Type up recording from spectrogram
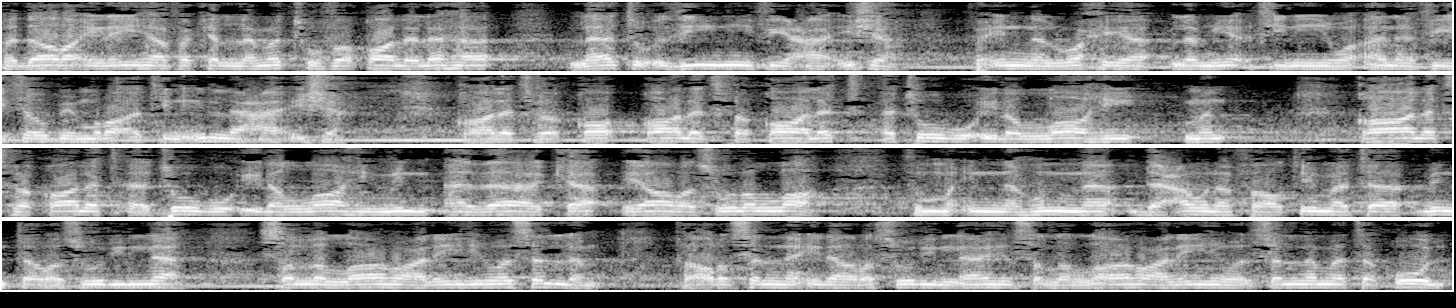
فدار إليها فكلمته فقال لها لا تؤذيني في عائشة فإن الوحي لم يأتني وأنا في ثوب امرأة إلا عائشة. قالت فقالت فقالت أتوب إلى الله من قالت فقالت أتوب إلى الله من أذاك يا رسول الله ثم إنهن دعون فاطمة بنت رسول الله صلى الله عليه وسلم. فأرسلن إلى رسول الله صلى الله عليه وسلم تقول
